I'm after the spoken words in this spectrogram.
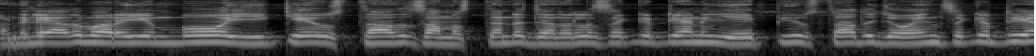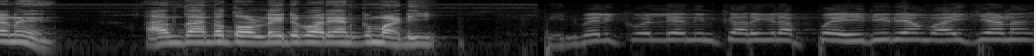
കണ്ടില്ലേ അത് പറയുമ്പോൾ ഇ കെ ഉസ്താദ് സമസ്തന്റെ ജനറൽ സെക്രട്ടറിയാണ് എ പി ഉസ്താദ് ജോയിന്റ് സെക്രട്ടറിയാണ്. അതെന്താ എന്റെ തൊള്ളയിട്ട് പറയാൻ എനിക്ക് മടി? പിൻവലിക്കുമല്ലേ നിനക്കറിയില്ല അപ്പം എഴുതിയത് ഞാൻ വായിക്കാണ്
